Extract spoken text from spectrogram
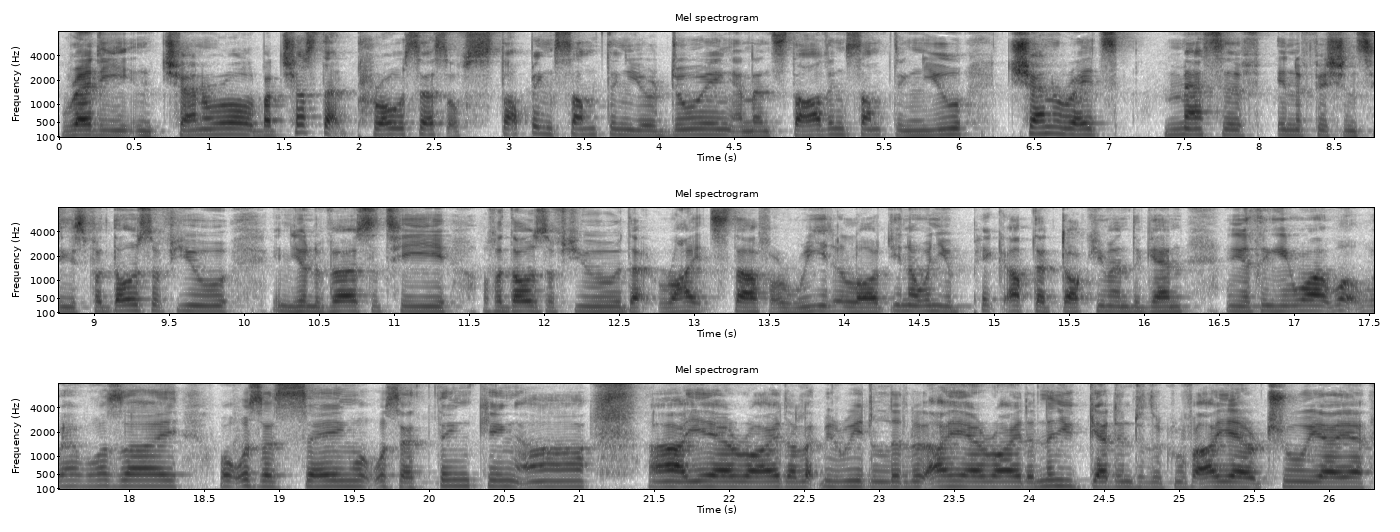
ready in general. But just that process of stopping something you're doing and then starting something new generates massive inefficiencies. For those of you in university or for those of you that write stuff or read a lot you know when you pick up that document again and you're thinking well what where was i? What was i saying? What was i thinking? Ah ah yeah right uh, let me read a little bit. Ah yeah right and then you get into the groove ah yeah true yeah yeah.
